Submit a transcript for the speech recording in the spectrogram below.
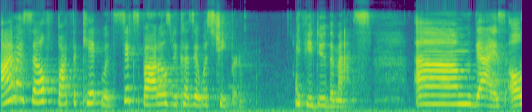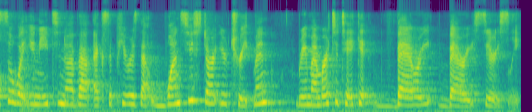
I myself bought the kit with six bottles because it was cheaper, if you do the maths. Um, guys, also what you need to know about Exipure is that once you start your treatment, remember to take it very, very seriously.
